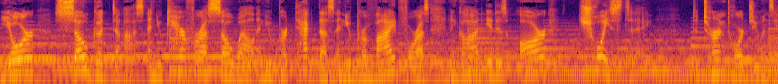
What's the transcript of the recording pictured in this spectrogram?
You're so good to us, and you care for us so well, and you protect us, and you provide for us. And God, it is our choice today to turn towards you and say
